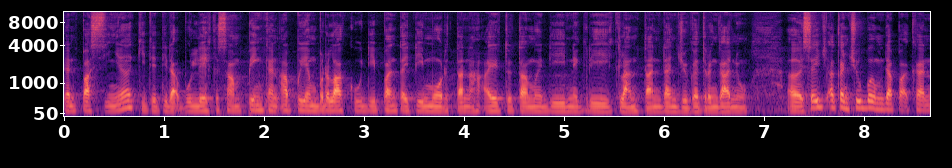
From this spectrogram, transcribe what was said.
Dan pastinya kita tidak boleh kesampingkan apa yang berlaku di pantai timur tanah air terutama di negeri Kelantan dan juga Terengganu. Saya akan cuba mendapatkan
